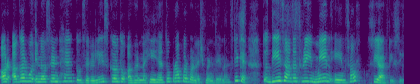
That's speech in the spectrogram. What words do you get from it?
और अगर वो इनोसेंट है तो उसे रिलीज़ कर दो, अगर नहीं है तो प्रॉपर पनिशमेंट देना, ठीक है? तो these are the three main aims of सीआरटीसी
